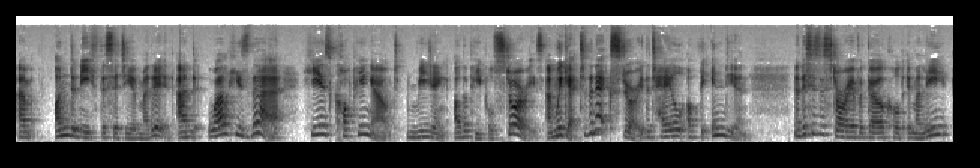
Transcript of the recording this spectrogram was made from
um, underneath the city of Madrid. And while he's there, he is copying out and reading other people's stories. And we get to the next story the tale of the Indian. Now, this is a story of a girl called Immalee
